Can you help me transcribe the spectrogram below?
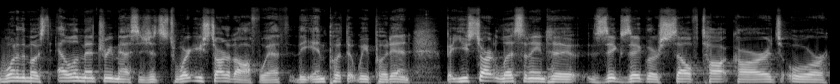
one of the most elementary messages. It's where you started off with, the input that we put in. But you start listening to Zig Ziglar's self talk cards or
